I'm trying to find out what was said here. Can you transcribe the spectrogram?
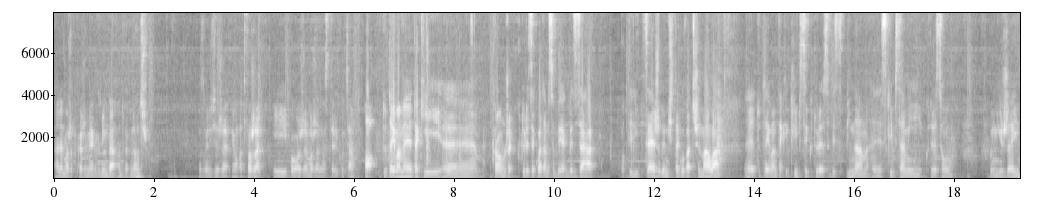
Ale może pokażemy jak wygląda od wewnątrz. Pozwolicie, że ją otworzę i położę może na stoliku, co? O, tutaj mamy taki e, krążek, który zakładam sobie jakby za potylicę, żeby mi się ta głowa trzymała. E, tutaj mam takie klipsy, które sobie spinam e, z klipsami, które są poniżej.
